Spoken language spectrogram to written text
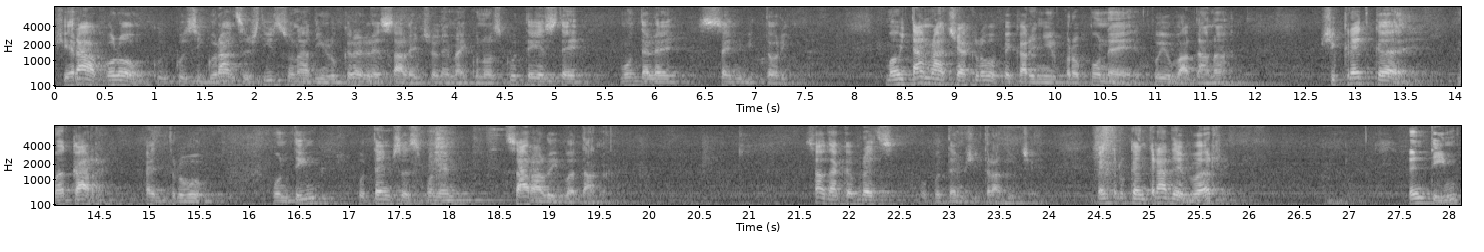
Și era acolo, cu, cu siguranță știți, una din lucrările sale cele mai cunoscute este muntele Saint-Victorin. Mă uitam la ceaclău pe care ni-l propune Puiu Vadana și cred că, măcar pentru un timp, putem să spunem țara lui Vădană. Sau dacă vreți, o putem și traduce. Pentru că, într-adevăr, în timp,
